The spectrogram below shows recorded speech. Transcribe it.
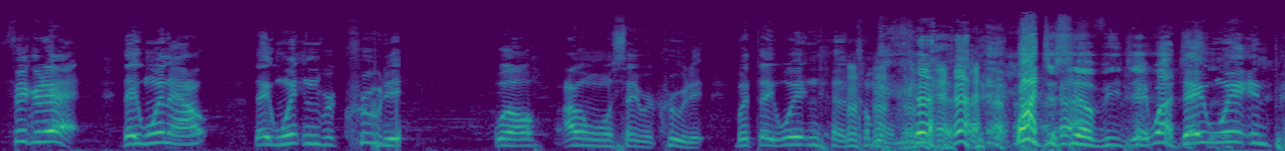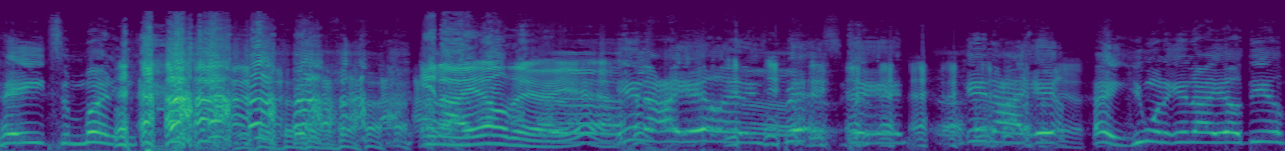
Figure that. They went out, they went and recruited. Well, I don't want to say recruited, but they went and come on, man. Watch yourself, VJ. Watch They yourself. went and paid some money. NIL NIL there, yeah. NIL at its best, man. NIL. Hey, you want an NIL deal?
